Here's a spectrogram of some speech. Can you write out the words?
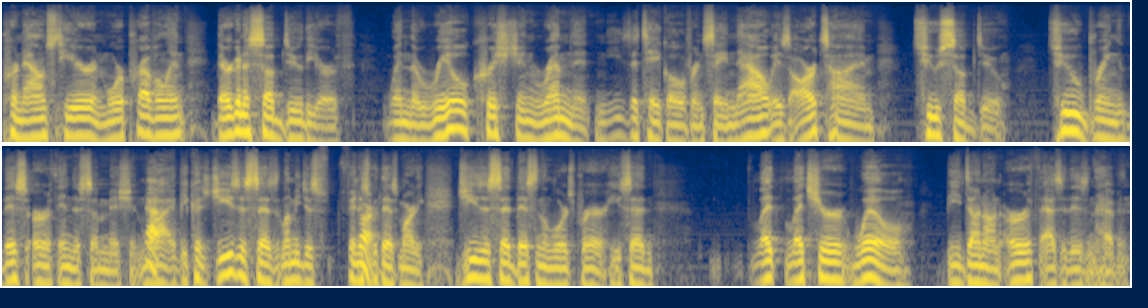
pronounced here and more prevalent. They're going to subdue the earth when the real Christian remnant needs to take over and say, now is our time to subdue, to bring this earth into submission. Yeah. Why? Because Jesus says, let me just finish sure. with this, Marty. Jesus said this in the Lord's Prayer. He said, let, let your will be done on earth as it is in heaven.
